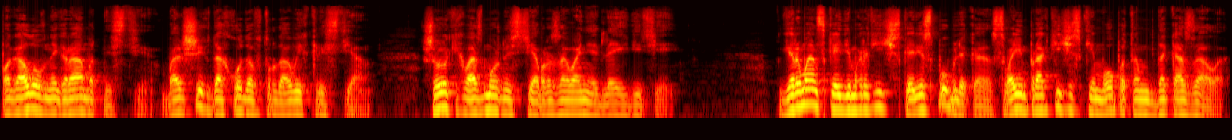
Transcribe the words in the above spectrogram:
поголовной грамотности, больших доходов трудовых крестьян, широких возможностей образования для их детей. Германская Демократическая Республика своим практическим опытом доказала,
